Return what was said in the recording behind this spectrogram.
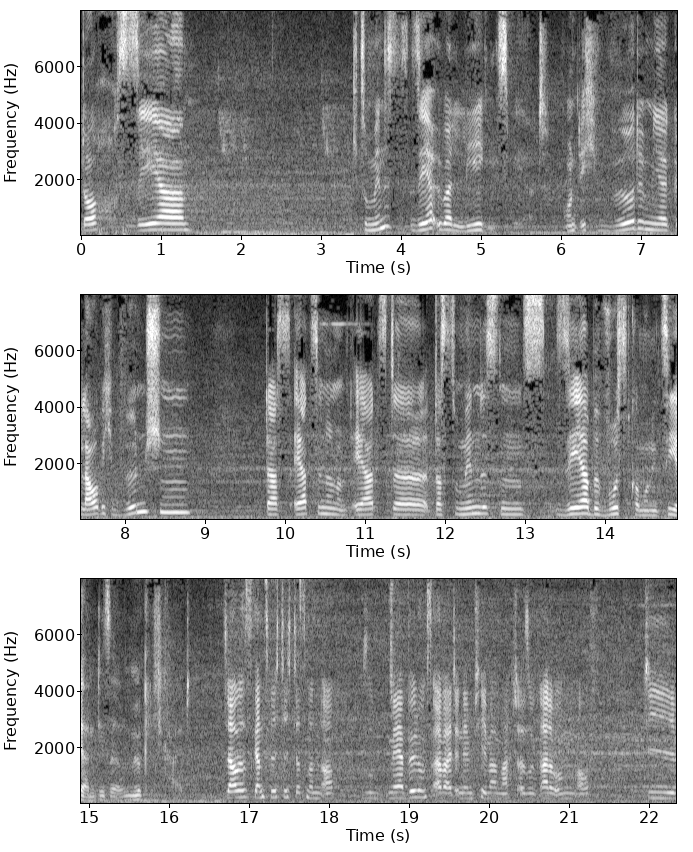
doch sehr, zumindest sehr überlegenswert. Und ich würde mir, glaube ich, wünschen, dass Ärztinnen und Ärzte das zumindest sehr bewusst kommunizieren, diese Möglichkeit. Ich glaube, es ist ganz wichtig, dass man auch so mehr Bildungsarbeit in dem Thema macht, also gerade um auf die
